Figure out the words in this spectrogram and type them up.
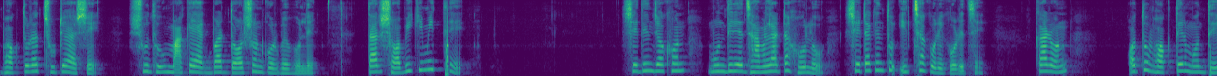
ভক্তরা ছুটে আসে, শুধু মাকে একবার দর্শন করবে বলে। তার সবই কি মিথ্যে? সেদিন যখন মন্দিরে ঝামেলাটা হলো, সেটা কিন্তু ইচ্ছা করে করেছে। কারণ অত ভক্তের মধ্যে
